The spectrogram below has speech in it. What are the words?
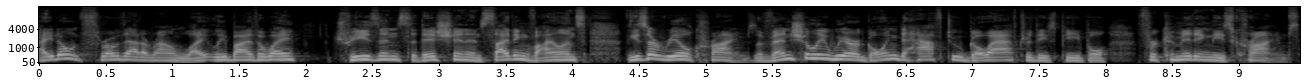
I don't throw that around lightly, by the way. Treason, sedition, inciting violence, these are real crimes. Eventually, we are going to have to go after these people for committing these crimes.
